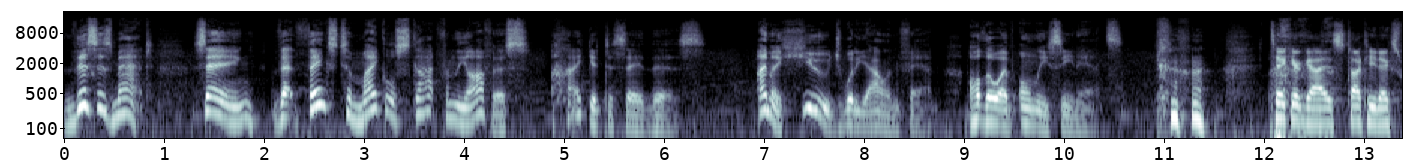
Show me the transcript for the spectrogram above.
this is Matt saying that thanks to Michael Scott from The Office, I get to say this. I'm a huge Woody Allen fan, although I've only seen ants. Take care, guys. Talk to you next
